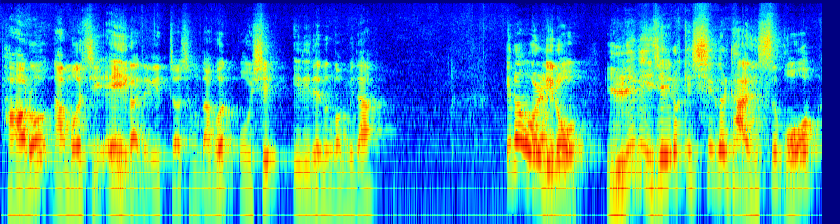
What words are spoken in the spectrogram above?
바로 나머지 a가 되겠죠. 정답은 51이 되는 겁니다. 이런 원리로 일일이 이제 이렇게 식을 다 안 쓰고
